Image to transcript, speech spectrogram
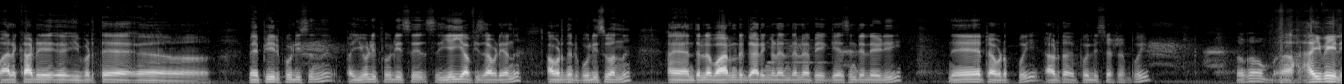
പാലക്കാട് ഇവിടുത്തെ മേപ്പിയൂർ മേപ്പീർ പോലീസിൽ നിന്ന് Payyoli police C I office അവിടെയാണ്. അവിടെ നിന്ന് ഒരു പോലീസ് വന്ന് എന്തെല്ലാം വാറണ്ട് കാര്യങ്ങൾ എന്തെല്ലാം കേസിന്റെ എല്ലാം എഴുതി നേരിട്ട് അവിടെ പോയി അവിടുത്തെ പോലീസ് സ്റ്റേഷനിൽ പോയി. നോക്കാം ഹൈവേയിൽ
